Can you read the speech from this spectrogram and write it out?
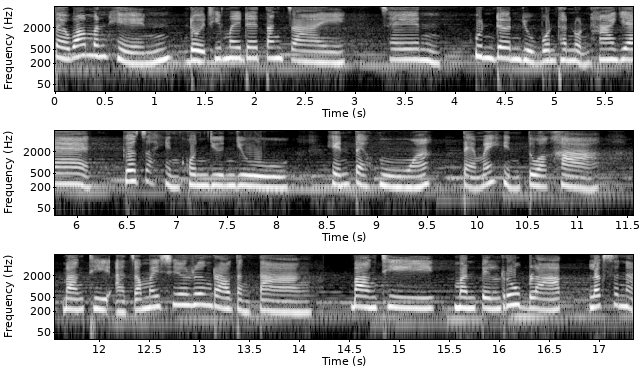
แต่ว่ามันเห็นโดยที่ไม่ได้ตั้งใจ เช่น คุณเดินอยู่บนถนนห้าแยก ก็จะเห็นคนยืนอยู่ เห็นแต่หัว แต่ไม่เห็นตัวค่ะ บางทีอาจจะไม่เชื่อเรื่องราวต่างๆ บางทีมันเป็นรูปลักษณ์ ลักษณะ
